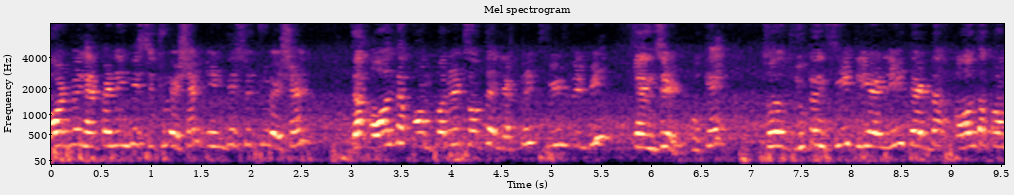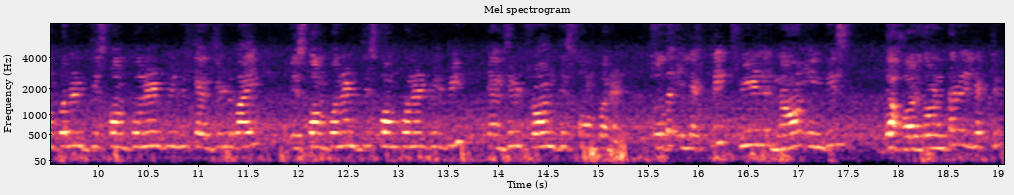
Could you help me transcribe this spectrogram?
what will happen in this situation? In this situation the all the components of the electric field will be cancelled okay? So you can see clearly that the all the component this component will be cancelled by this component this component will be cancelled from this component. So the electric field now in this the horizontal electric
